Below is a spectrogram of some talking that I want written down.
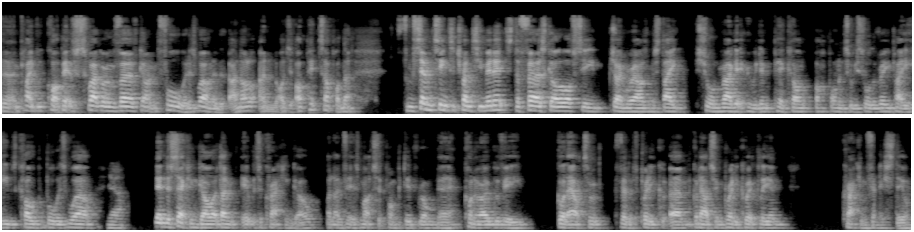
uh, and played with quite a bit of swagger and verve going forward as well. And, I, and I, I picked up on that. From 17 to 20 minutes, the first goal, obviously, Joe Morrell's mistake. Sean Raggett, who we didn't pick on up on until we saw the replay, he was culpable as well. Yeah. Then the second goal, I don't. It was a cracking goal. I don't think as much that Pompey did wrong there. Conor Ogilvie got out to Phillips pretty um, got out to him pretty quickly and cracking finish still.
